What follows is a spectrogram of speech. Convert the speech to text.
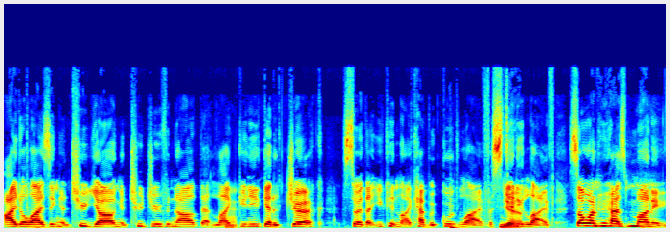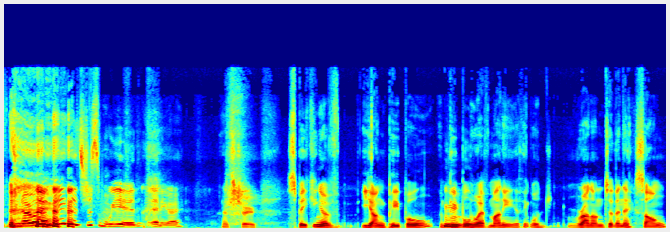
idolizing and too young and too juvenile that like you need to get a jerk so that you can like have a good life a steady Yeah. life someone who has money you know what i mean it's just weird anyway That's true. Speaking of young people and Mhm. people who have money, I think we'll run on to the next song,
